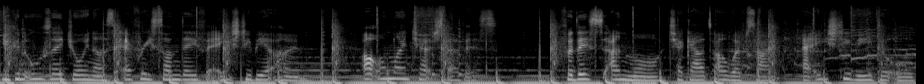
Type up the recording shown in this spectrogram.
You can also join us every Sunday for HTB at Home, our online church service. For this and more, check out our website at htb.org.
